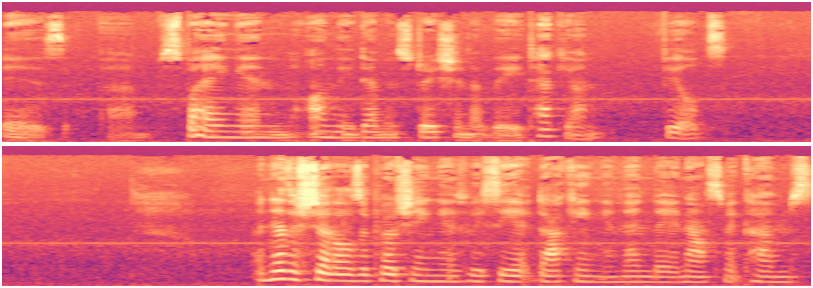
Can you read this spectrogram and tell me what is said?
is um, spying in on the demonstration of the tachyon fields. Another shuttle is approaching as we see it docking, and then the announcement comes,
